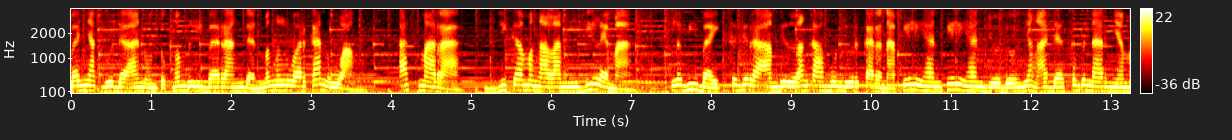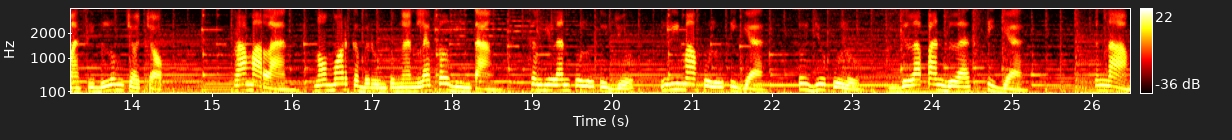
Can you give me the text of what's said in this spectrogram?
banyak godaan untuk membeli barang dan mengeluarkan uang. Asmara, jika mengalami dilema, lebih baik segera ambil langkah mundur karena pilihan-pilihan jodoh yang ada sebenarnya masih belum cocok. Ramalan, nomor keberuntungan level bintang, 97, 53, 70, 18, 3. 6.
